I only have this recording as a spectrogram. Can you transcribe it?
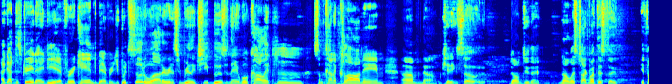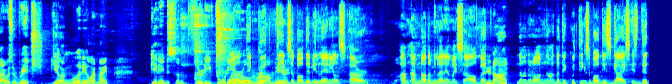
I got this great idea for a canned beverage. You put soda water and some really cheap booze in there. We'll call it, hmm, some kind of claw name. Um, no, I'm kidding. So don't do that. No, let's talk about this though. If I was a rich young millennial, I might get into some 30, 40 year Well, the old good rum here. things about the millennials are, I'm, I'm not a millennial myself, but You're not? no, no, no, I'm not. But the good things about these guys is that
